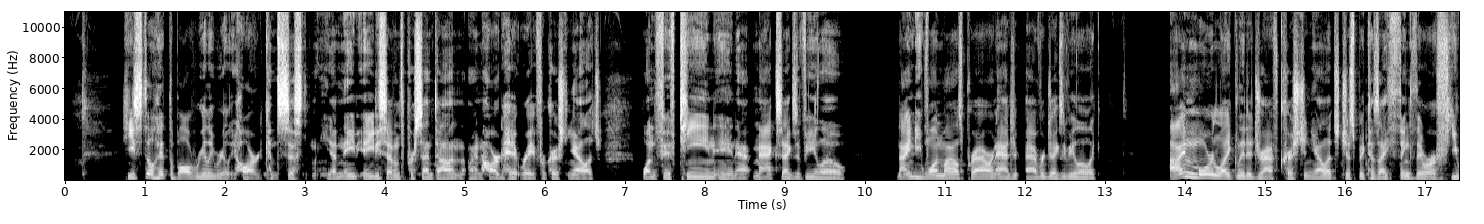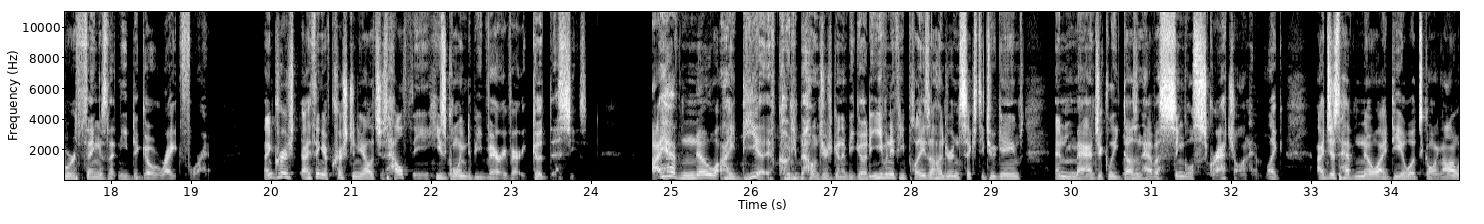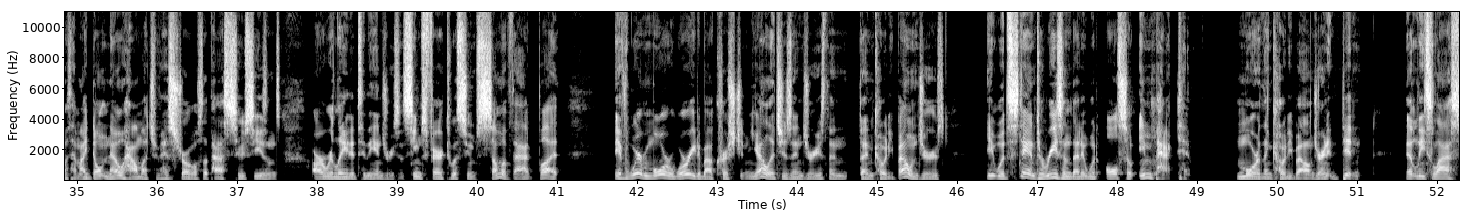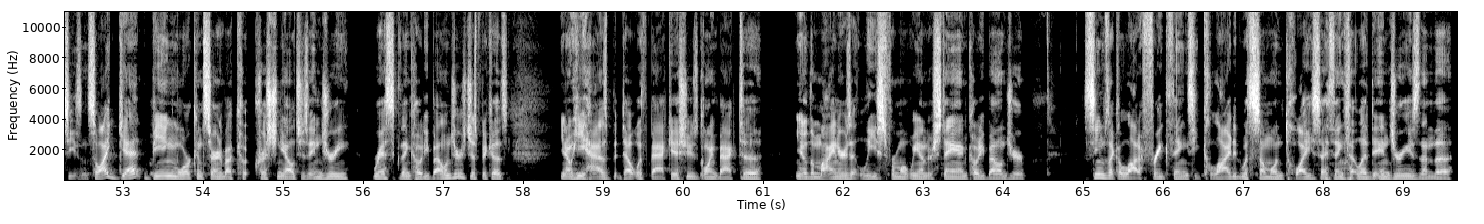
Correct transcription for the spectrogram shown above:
he still hit the ball really, really hard consistently. He had an 87th percentile on, hard hit rate for Christian Yelich, 115 in at max exit velo, 91 miles per hour and average exit velo. Like, I'm more likely to draft Christian Yelich just because I think there are fewer things that need to go right for him. And Chris, I think if Christian Yelich is healthy, he's going to be very, very good this season. I have no idea if Cody Bellinger is going to be good, even if he plays 162 games and magically doesn't have a single scratch on him. Like, I just have no idea what's going on with him. I don't know how much of his struggles the past two seasons are related to the injuries. It seems fair to assume some of that, but if we're more worried about Christian Yelich's injuries than than Cody Bellinger's, it would stand to reason that it would also impact him more than Cody Bellinger, and it didn't, at least last season. So I get being more concerned about Co- Christian Yelich's injury risk than Cody Bellinger's, just because you know he has dealt with back issues going back to you know the minors, at least from what we understand. Cody Bellinger seems like a lot of freak things. He collided with someone twice, I think, that led to injuries. Then the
